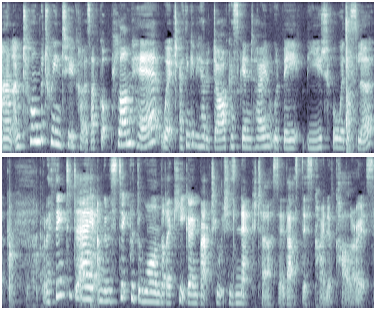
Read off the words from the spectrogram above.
And I'm torn between two colours. I've got Plum here, which I think if you had a darker skin tone would be beautiful with this look. But I think today I'm going to stick with the one that I keep going back to, which is Nectar. So that's this kind of colour. It's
